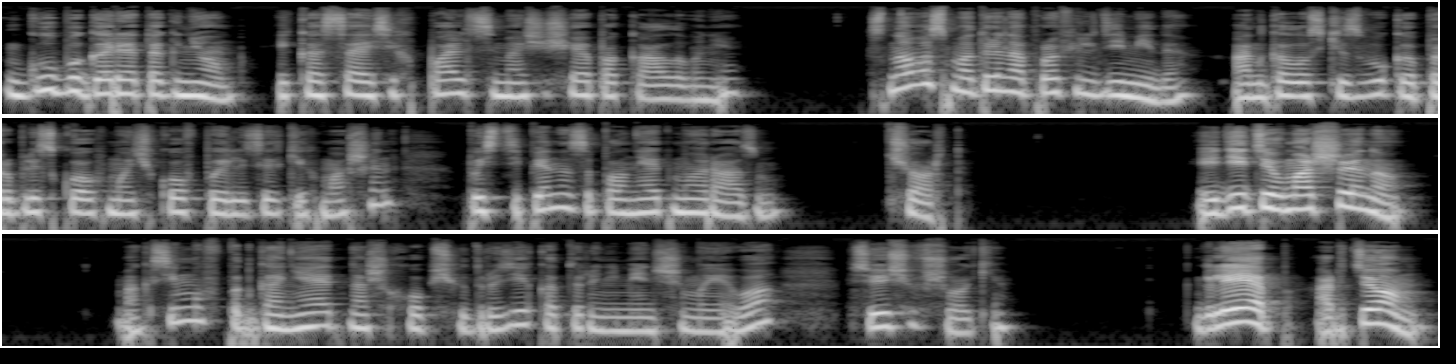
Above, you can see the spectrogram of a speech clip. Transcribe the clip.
Губы горят огнем, и, касаясь их пальцами, ощущаю покалывание. Снова смотрю на профиль Демида. Отголоски звука проблесков маячков полицейских машин постепенно заполняет мой разум. Черт. «Идите в машину!» Максимов подгоняет наших общих друзей, которые не меньше моего, все еще в шоке. «Глеб! Артем!»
